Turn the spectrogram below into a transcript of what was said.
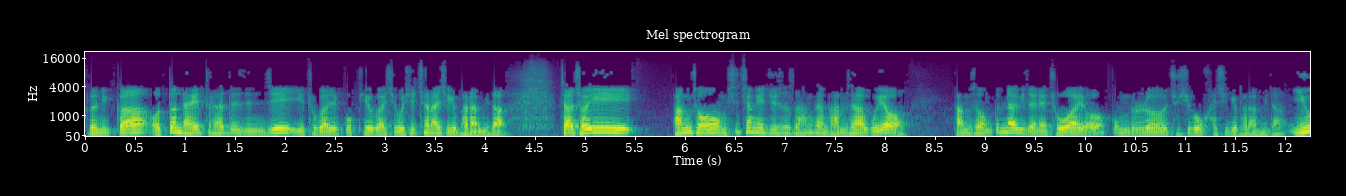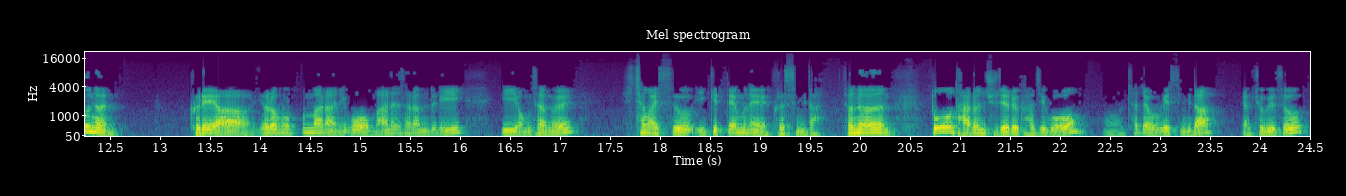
그러니까 어떤 다이어트를 하든지 이 두 가지 꼭 기억하시고 실천하시기 바랍니다. 자, 저희 방송 시청해 주셔서 항상 감사하고요. 방송 끝나기 전에 좋아요 꼭 눌러주시고 가시기 바랍니다. 이유는 그래야 여러분뿐만 아니고 많은 사람들이 이 영상을 시청할 수 있기 때문에 그렇습니다. 저는 또 다른 주제를 가지고 어, 찾아오겠습니다. 약초교수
